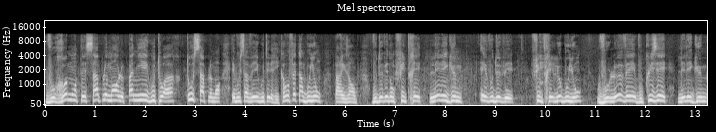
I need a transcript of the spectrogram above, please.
Vous remontez simplement le panier égouttoir, tout simplement, et vous savez égoutter le riz. Quand vous faites un bouillon, par exemple, vous devez donc filtrer les légumes et vous devez filtrer le bouillon. Vous levez, vous cuisez les légumes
